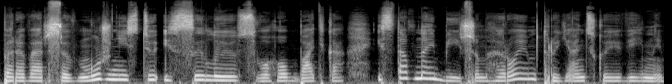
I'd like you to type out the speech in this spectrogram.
перевершив мужністю і силою свого батька і став найбільшим героєм Троянської війни.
